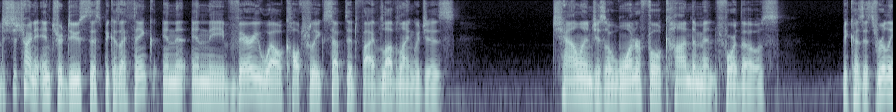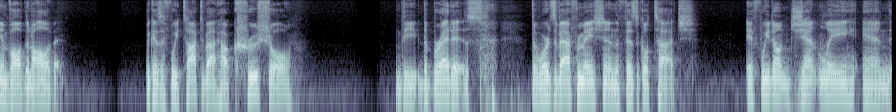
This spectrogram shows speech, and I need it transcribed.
But it's just trying to introduce this because I think in the in the very well culturally accepted five love languages, challenge is a wonderful condiment for those because it's really involved in all of it. Because if we talked about how crucial the the bread is, the words of affirmation and the physical touch, if we don't gently and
